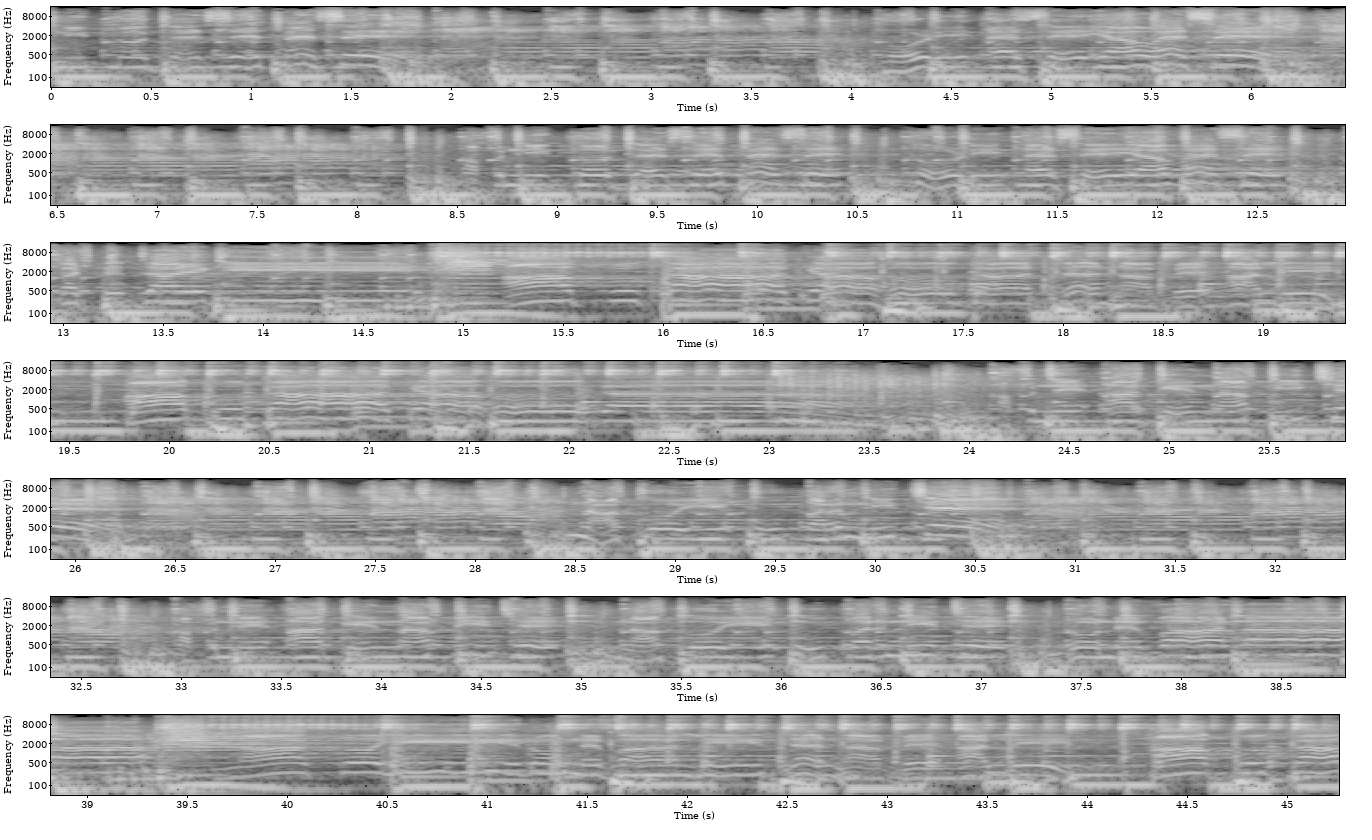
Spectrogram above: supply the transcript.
जैसे तैसे। थोड़ी ऐसे या वैसे। अपनी तो जैसे तैसे, थोड़ी ऐसे या वैसे कट जाएगी। आपका क्या होगा जनाबे आली? आपका क्या होगा? अपने आगे ना पीछे। कोई ऊपर नीचे। अपने आगे ना पीछे, ना कोई ऊपर नीचे। रोने वाला, ना कोई रोने वाली जनाबे आली। आपका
